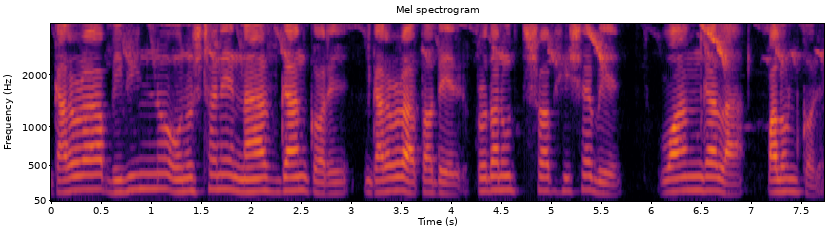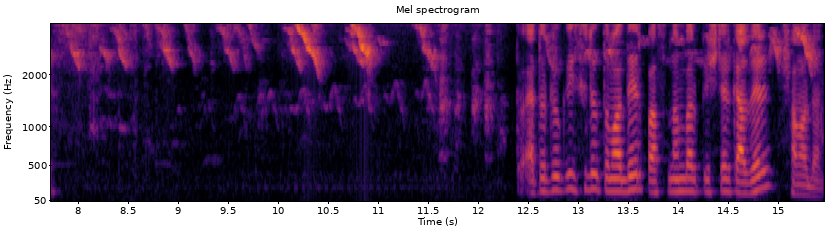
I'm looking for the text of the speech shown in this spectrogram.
গারোরা বিভিন্ন অনুষ্ঠানে নাচ গান করে। গারোরা তাদের প্রধান উৎসব হিসাবে ওয়ানগালা পালন করে। তো এতটুকুই ছিল তোমাদের পাঁচ নম্বর পৃষ্ঠার কাজের সমাধান।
